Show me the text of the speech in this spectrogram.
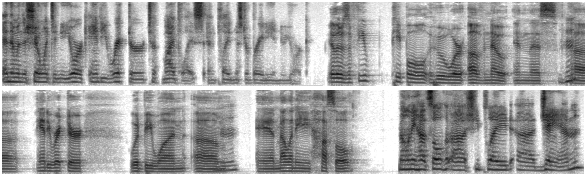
And then when the show went to New York, Andy Richter took my place and played Mr. Brady in New York. Yeah, there's a few people who were of note in this. Mhm. Uh, Andy Richter would be one, um, Mhm. and Melanie Hustle. Melanie Hutsell, uh, she played uh, Jan,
